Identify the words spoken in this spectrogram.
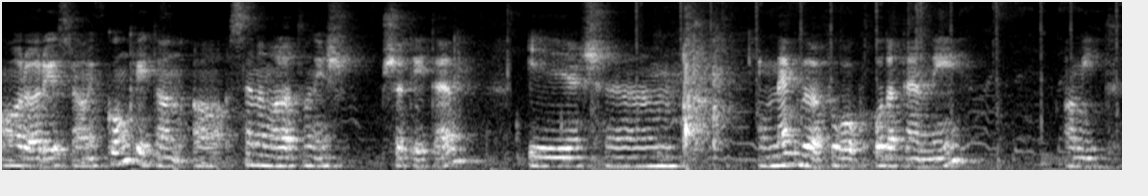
arra a részre, ami konkrétan a szemem alatt van és sötétebb, és a megből fogok oda tenni, amit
